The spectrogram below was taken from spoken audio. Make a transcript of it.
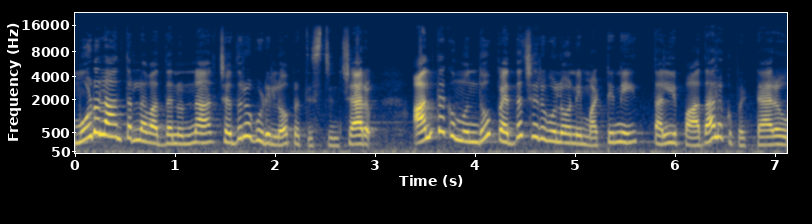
మూడు లాంతర్ల వద్దనున్న గుడిలో ప్రతిష్ఠించారు. అంతకు ముందు పెద్ద చెరువులోని మట్టిని తల్లి పాదాలకు పెట్టారు.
